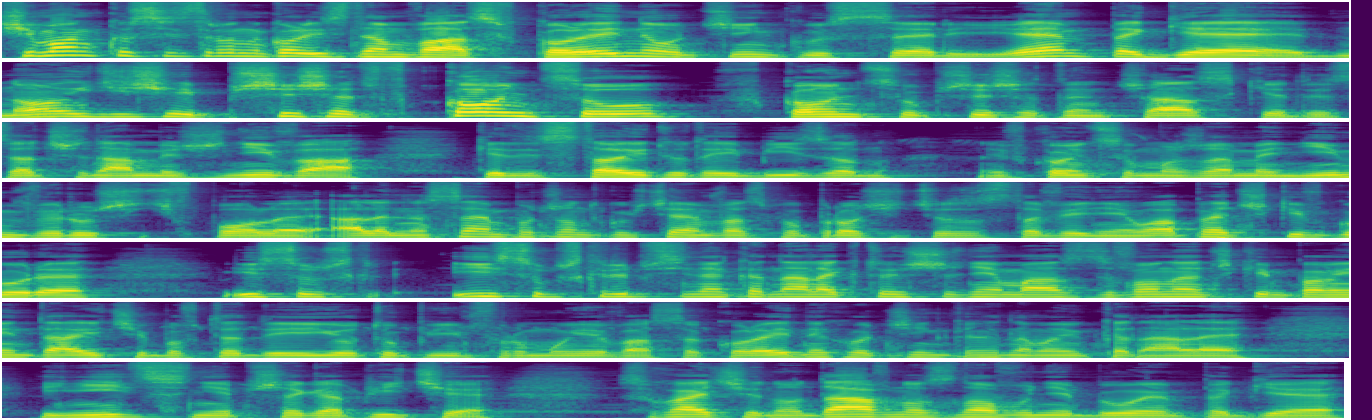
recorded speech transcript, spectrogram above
Siemanko, z tej strony was w kolejnym odcinku z serii MPG. No i dzisiaj przyszedł w końcu, w końcu przyszedł ten czas, kiedy zaczynamy żniwa, kiedy stoi tutaj Bizon, no i w końcu możemy nim wyruszyć w pole, ale na samym początku chciałem was poprosić o zostawienie łapeczki w górę i, subskry i subskrypcji na kanale, kto jeszcze nie ma, z dzwoneczkiem pamiętajcie, bo wtedy YouTube informuje was o kolejnych odcinkach na moim kanale i nic nie przegapicie. Słuchajcie, no dawno znowu nie było MPG,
